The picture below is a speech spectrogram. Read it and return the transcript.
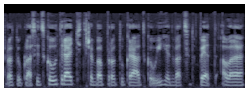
pro tu klasickou trať, třeba pro tu krátkou jich je 25, ale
